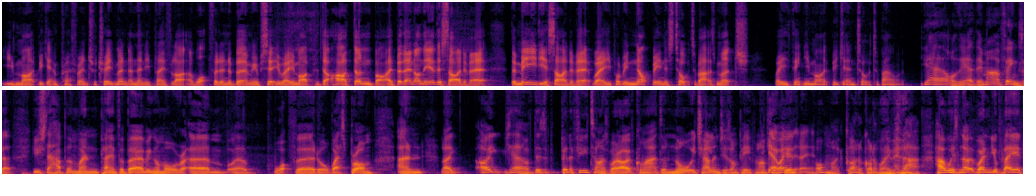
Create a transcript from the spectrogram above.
you might be getting preferential treatment, and then you play for like a Watford and a Birmingham City where you might be hard done by. But then on the other side of it, the media side of it, where you're probably not being as talked about as much, where you think you might be getting talked about. Yeah, oh yeah, the amount of things that used to happen when playing for Birmingham or um, uh, Watford or West Brom, and like I yeah, there's been a few times where I've come out and done naughty challenges on people. I'm get away thinking, with it, oh my god, I got away with that. How is no when you're playing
